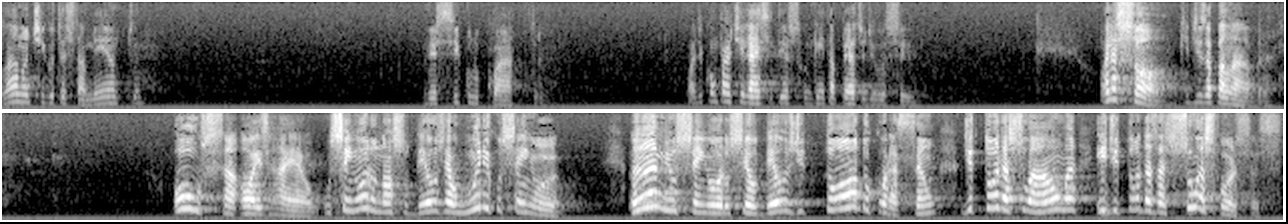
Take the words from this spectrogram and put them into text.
lá no Antigo Testamento, versículo 4. Pode compartilhar esse texto com quem está perto de você. Olha só o que diz a palavra. Ouça, ó Israel, o Senhor, o nosso Deus, é o único Senhor. Ame o Senhor, o seu Deus, de todo o coração, de toda a sua alma e de todas as suas forças.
